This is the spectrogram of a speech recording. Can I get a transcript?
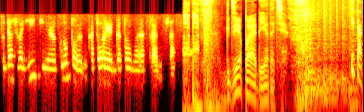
туда свозить э, группы, которые готовы отправиться. Где пообедать? Итак,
